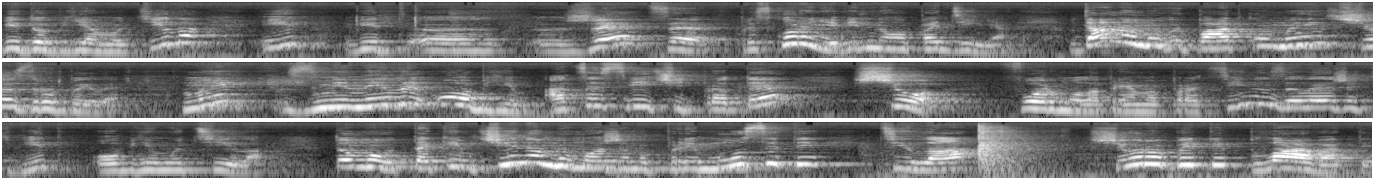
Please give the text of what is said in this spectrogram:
від об'єму тіла і від е, це прискорення вільного падіння. В даному випадку ми що зробили? Ми змінили об'єм, а це свідчить про те, що формула прямо пропорційно залежить від об'єму тіла. Тому таким чином ми можемо примусити тіла що робити? Плавати.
